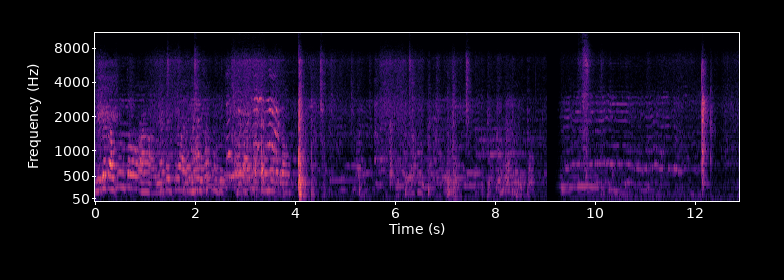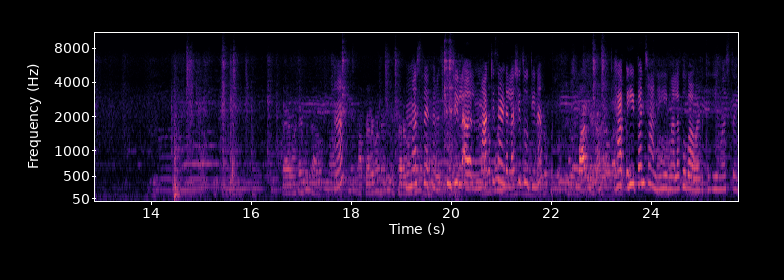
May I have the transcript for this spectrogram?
निघत असून तो मस्त आहे खरंच. तुमची मागची सँडल अशीच होती ना? हा ही पण छान आहे. ही मला खूप आवडते. ही मस्त आहे.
